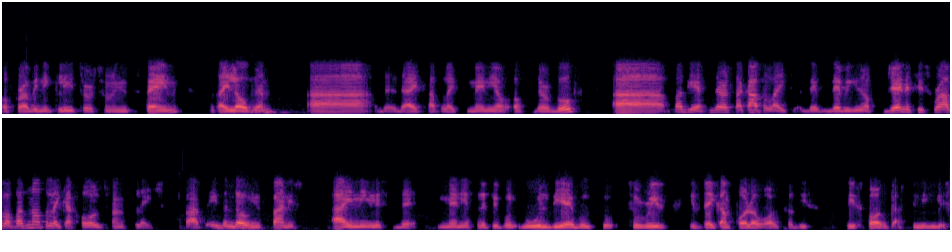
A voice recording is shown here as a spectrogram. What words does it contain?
of rabbinic literature in Spain, but I love them. Uh, I have like many of, of their books. Uh, but yes, there's a couple like the, the beginning of Genesis Rabbah, but not like a whole translation. But even though in Spanish, uh, in English, the, many of the people will be able to, to read if they can follow also this, this podcast in English.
